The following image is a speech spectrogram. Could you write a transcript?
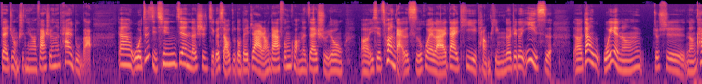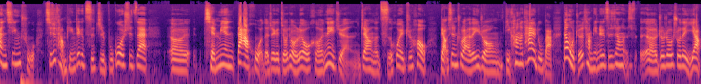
在这种事情上发生的态度吧。但我自己亲见的是几个小组都被炸，然后大家疯狂的在使用呃一些篡改的词汇来代替躺平的这个意思，呃，但我也能就是能看清楚，其实躺平这个词只不过是在呃前面大火的这个九九六和内卷这样的词汇之后，表现出来的一种抵抗的态度吧。但我觉得“躺平”这个词，就像呃周周说的一样，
